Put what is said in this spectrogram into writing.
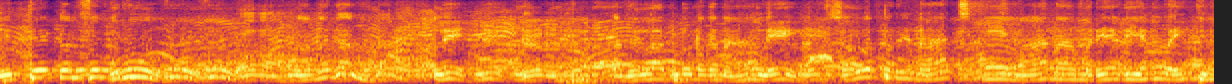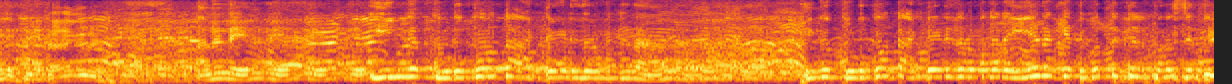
ವಿದ್ಯೆ ಕಲಿಸು ಗುರು. ನನಗ? ಲೇ ಅದೆಲ್ಲ ಬಿಡು ಮಗನ. ಲೇ ಸ್ವಲ್ಪ ರೀ ನಾಚಿಕೆ ಮಾನ ಮರ್ಯಾದೆ ಏನೋ ಐತಿಲ್ಲ ಅಲ್ಲೇ ಹಿಂಗ ಕುಡ್ಕೋತ ಅಡ್ಡಾಡಿದ್ರ ಮಗನ? ಹಿಂಗ ಕುಡ್ಕೋತ ಅಡ್ಡಾಡಿದ್ರ ಮಗನ ಏನಕ್ಕೆ ಗೊತ್ತಿಲ್ಲ ಪರಿಸ್ಥಿತಿ?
